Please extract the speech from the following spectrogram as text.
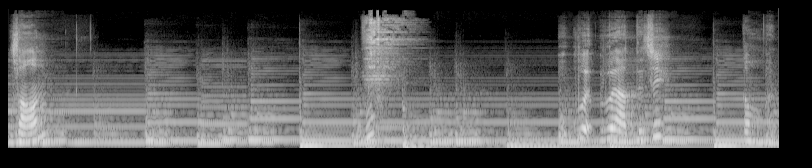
우선 왜왜 안 되지? 잠깐만.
